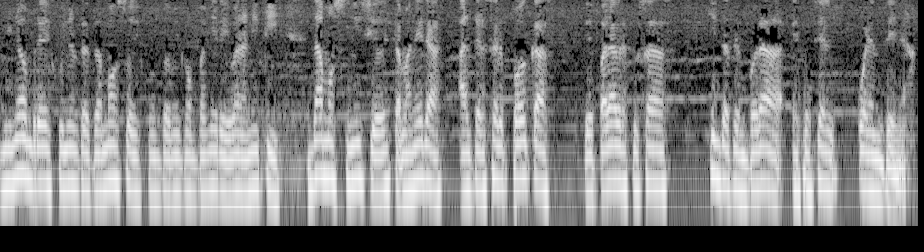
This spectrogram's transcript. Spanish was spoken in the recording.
Mi nombre es Julián Retamoso y junto a mi compañera Ivana Niti damos inicio de esta manera al tercer podcast de Palabras Cruzadas, quinta temporada especial cuarentena.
